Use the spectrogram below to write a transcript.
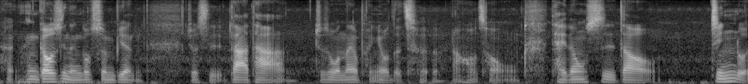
很很高兴能够顺便就是搭他。就是我那个朋友的车，然后从台东市到金轮，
